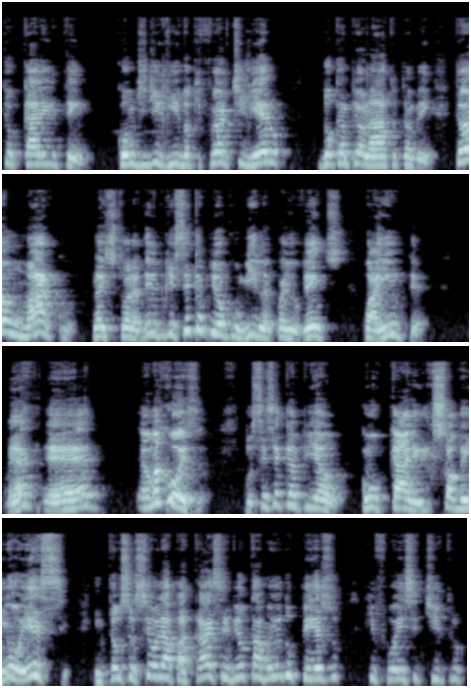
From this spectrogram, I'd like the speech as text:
que o Cagliari tem, com o Didi Riva, que foi artilheiro do campeonato também. Então é um marco na história dele, porque ser campeão com o Milan, com a Juventus, com a Inter, né, é, é uma coisa. Você ser campeão com o Cagliari, que só ganhou esse, então se você olhar para trás, você vê o tamanho do peso que foi esse título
